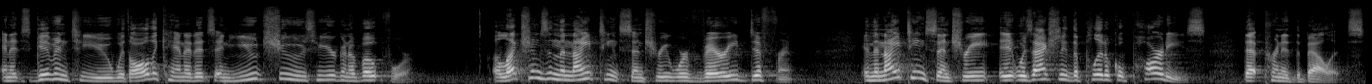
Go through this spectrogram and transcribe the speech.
and it's given to you with all the candidates, and you choose who you're going to vote for. Elections in the 19th century were very different. In the 19th century, it was actually the political parties that printed the ballots.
